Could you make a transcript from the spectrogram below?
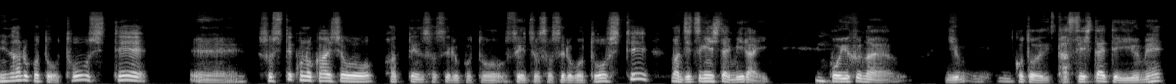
になることを通して、えー、そしてこの会社を発展させること、成長させることをして、まあ実現したい未来、こういうふうなことを達成したいという夢、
